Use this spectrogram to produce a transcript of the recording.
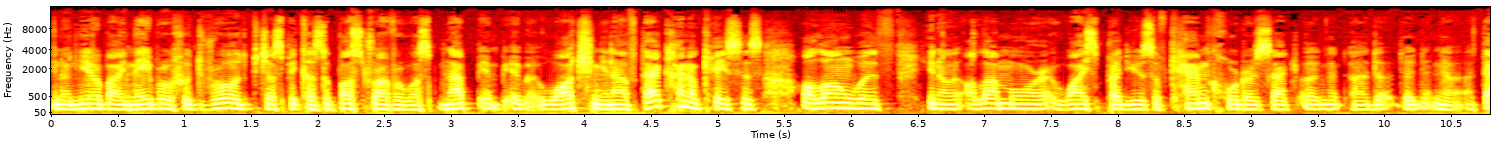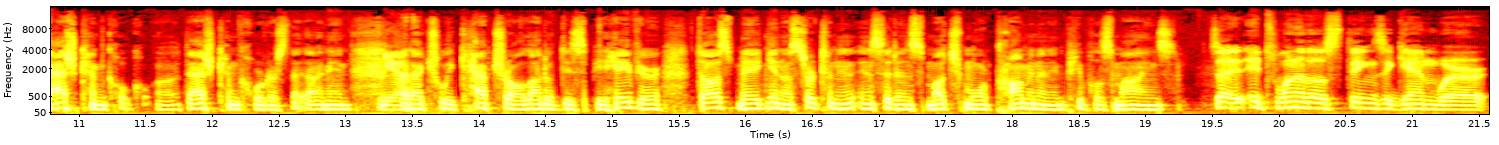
you know nearby neighborhood road just because the bus driver was not watching enough. That kind of cases, along with you know a lot more widespread use of camcorders, uh, uh, the, the, you know, dash cam uh, dash camcorders. That I mean, Yeah. that actually capture a lot of this behavior, does make you know certain incidents much more prominent in people's minds. So it's one of those things again where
